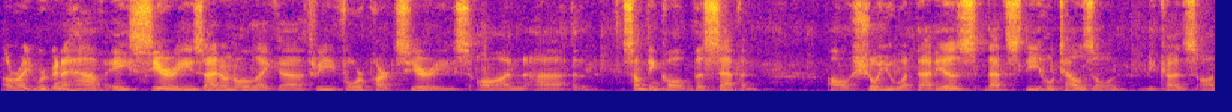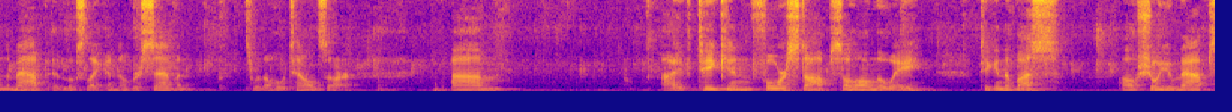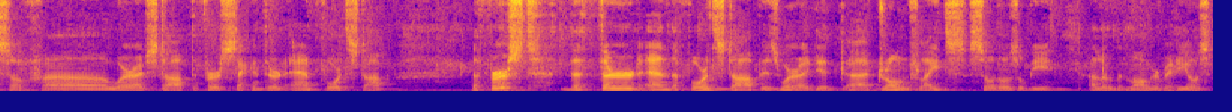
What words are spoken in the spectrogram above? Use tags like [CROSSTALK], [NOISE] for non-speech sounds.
All right, we're going to have a series, I don't know, like a three, four part series on uh, something called The Seven. I'll show you what that is. That's the hotel zone because on the map it looks like a number seven. That's where the hotels are. Um, I've taken four stops along the way, taken the bus. I'll show you maps of uh, where I've stopped, the first, second, third, and fourth stop. The first, the third, and the fourth stop is where I did uh, drone flights, so those will be a little bit longer videos.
